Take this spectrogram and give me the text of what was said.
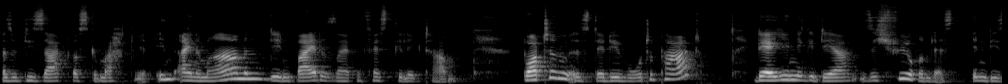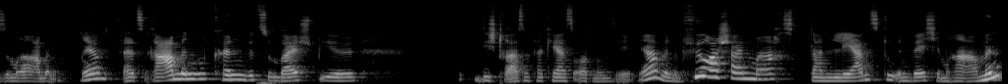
also die sagt, was gemacht wird, in einem Rahmen, den beide Seiten festgelegt haben. Bottom ist der devote Part, derjenige, der sich führen lässt in diesem Rahmen. Ja, als Rahmen können wir zum Beispiel die Straßenverkehrsordnung sehen. Ja, wenn du einen Führerschein machst, dann lernst du in welchem Rahmen,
